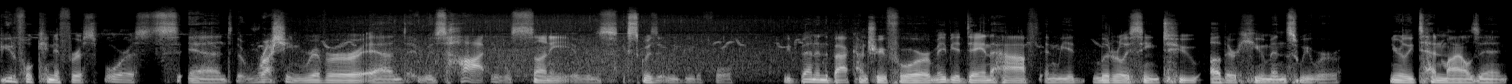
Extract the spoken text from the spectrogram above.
beautiful coniferous forests and the rushing river. And it was hot, it was sunny, it was exquisitely beautiful. We'd been in the backcountry for maybe a day and a half, and we had literally seen two other humans. We were nearly 10 miles in.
